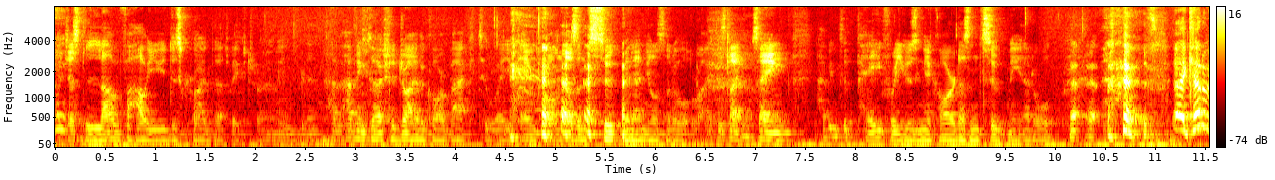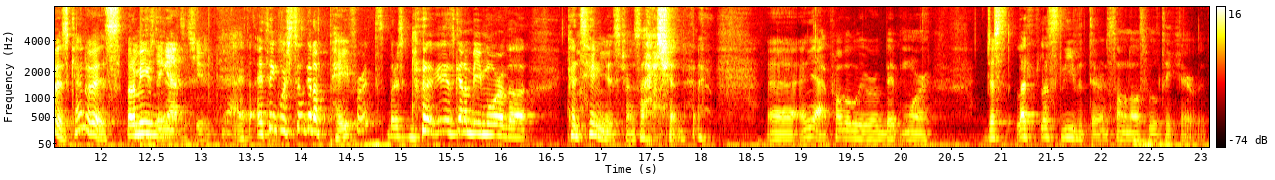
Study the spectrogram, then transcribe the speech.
I just love how you describe that, Victor. I mean, having to actually drive a car back to where you came from doesn't suit millennials at all, right? It's like saying having to pay for using a car doesn't suit me at all. yeah, it kind of is, kind of is. But I mean, attitude. Yeah, I, th- I, think we're still gonna pay for it, but it's, it's gonna be more of a continuous transaction. uh, and yeah, probably we're a bit more. Just let let's leave it there, and someone else will take care of it.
